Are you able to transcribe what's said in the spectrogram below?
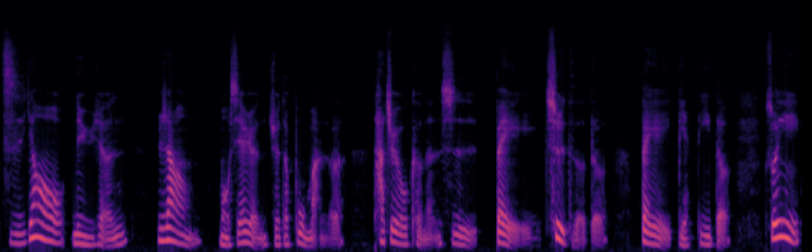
只要女人让某些人觉得不满了，她就有可能是被斥责的、被贬低的。所以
